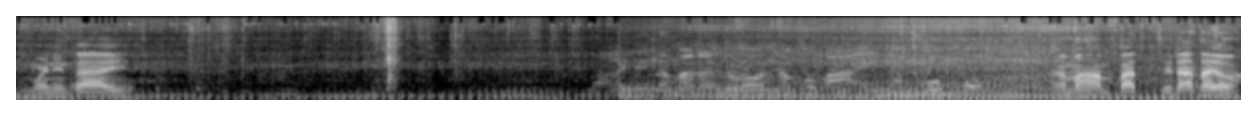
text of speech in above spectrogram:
Good morning, Tay. Naman ano na kumain ng buko. Namahampat si tatay, oh.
